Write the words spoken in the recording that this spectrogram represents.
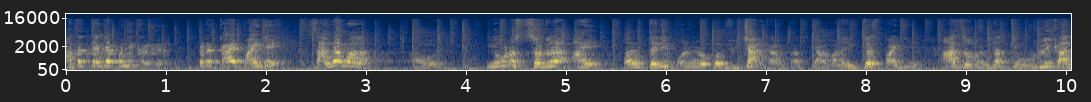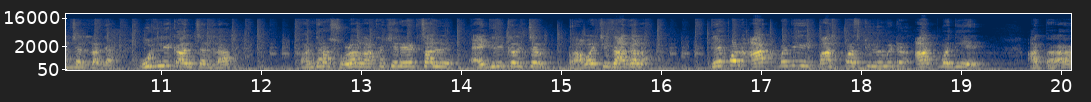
आता त्याच्या पलीकडे काय पाहिजे? सांगा मला. अहो एवढं सगळं आहे. पण तरी पण लोक विचार करतात की आम्हाला इथंच पाहिजे. आज म्हणतात की उर्ली कांचनला द्या. उर्ली कांचनला पंधरा सोळा लाखाची रेट चालू आहे. ऍग्रिकल्चर भावाची जागाला ते पण आतमध्ये पाच पाच किलोमीटर आतमध्ये आहे. आता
